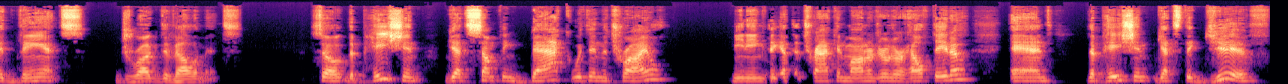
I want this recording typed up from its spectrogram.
advance drug development. So the patient gets something back within the trial, meaning they get to track and monitor their health data, and the patient gets to give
